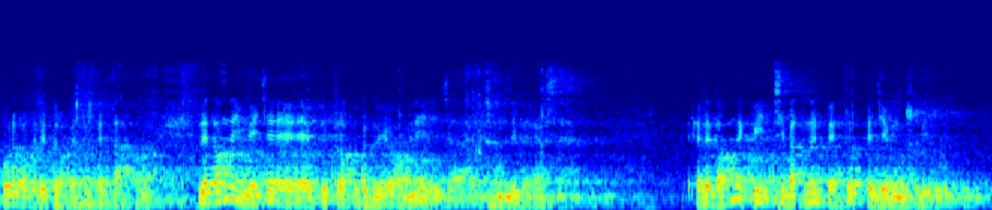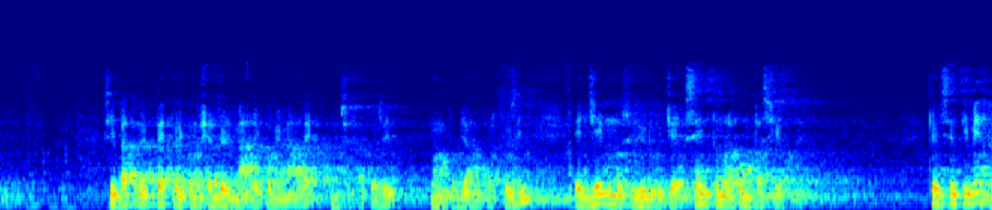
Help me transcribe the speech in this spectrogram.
Ora vuol vedere però questo spettacolo. Le donne invece, eh, purtroppo per noi uomini, sono diverse. E le donne qui si battono il petto e gemono su di lui. Si battono il petto riconoscendo il male come male, non si fa così, non dobbiamo far così, e gemono su di lui, cioè sentono la compassione, che è il sentimento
